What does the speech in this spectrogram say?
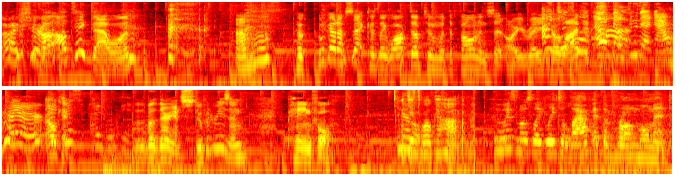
all right, sure, I'll, I'll take that one. Uh huh. Who, who got upset because they walked up to him with the phone and said, "Are you ready to I go just live?" woke Oh, up. don't do that now. okay, I just had woken. but there again, stupid reason, painful. No. I just woke up. Who is most likely to laugh at the wrong moment?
